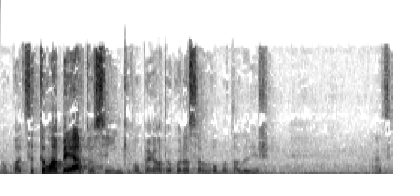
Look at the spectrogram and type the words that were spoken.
Não pode ser tão aberto assim que vão pegar o teu coração e vão botar no lixo. Assim,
